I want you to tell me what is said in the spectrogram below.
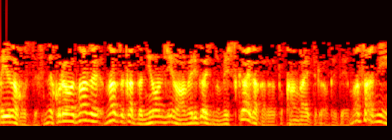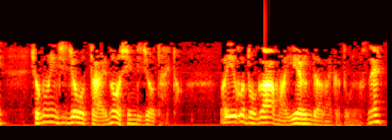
ま、いうようなことですね。これはなぜ、なぜかと日本人はアメリカ人の召使いだからだと考えているわけで、まさに植民地状態の心理状態と、まあ、いうことが、まあ、言えるんではないかと思いますね。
